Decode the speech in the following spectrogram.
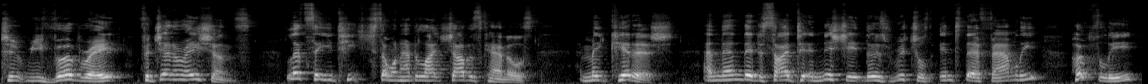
to reverberate for generations. Let's say you teach someone how to light Shabbos candles and make Kiddush, and then they decide to initiate those rituals into their family. Hopefully,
